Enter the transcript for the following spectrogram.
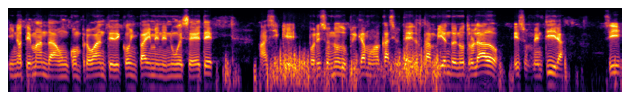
y no te manda un comprobante de CoinPayment en USDT. Así que por eso no duplicamos acá. Si ustedes lo están viendo en otro lado, eso es mentira. ¿sí?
